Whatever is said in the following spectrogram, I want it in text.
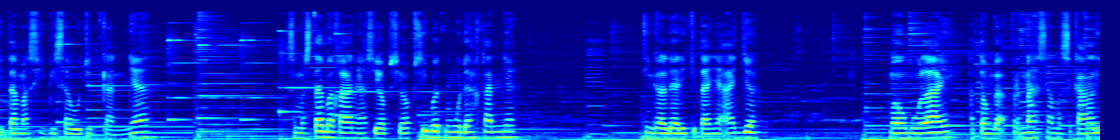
kita masih bisa wujudkannya, semesta bakalan ngasih opsi-opsi buat memudahkannya. Tinggal dari kitanya aja. Mau mulai atau nggak pernah sama sekali.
